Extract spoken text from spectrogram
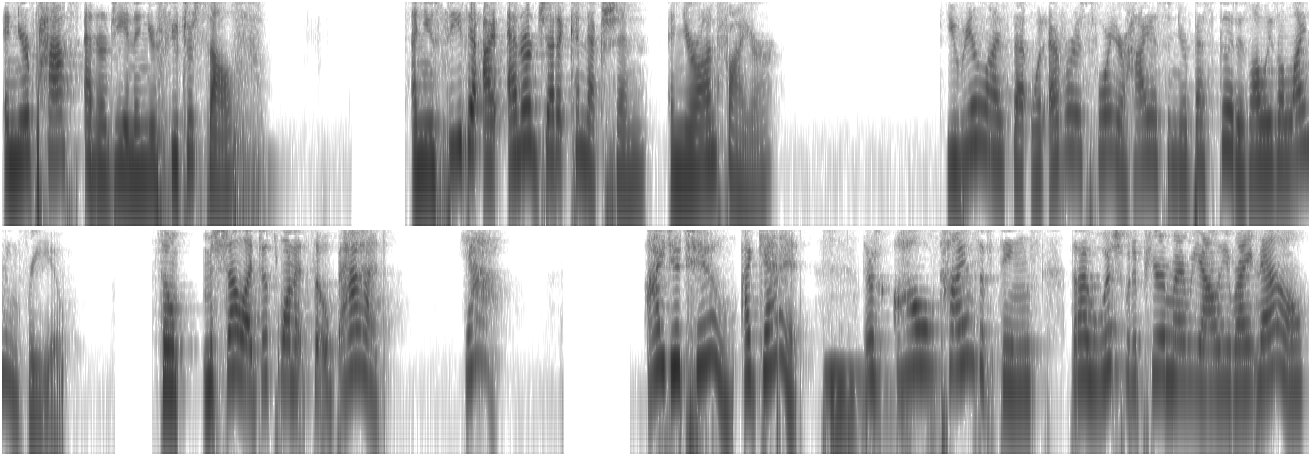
in your past energy and in your future self. And you see that energetic connection and you're on fire. You realize that whatever is for your highest and your best good is always aligning for you. So, Michelle, I just want it so bad. Yeah. I do too. I get it. There's all kinds of things that I wish would appear in my reality right now,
